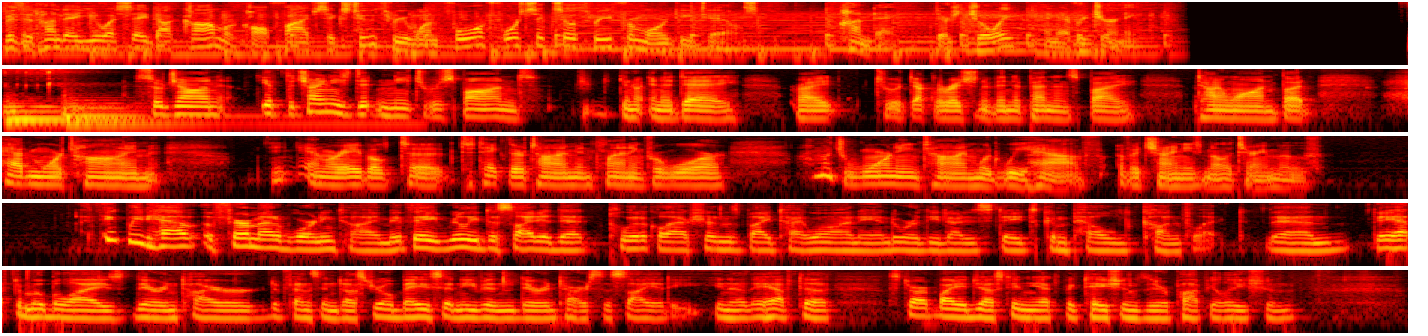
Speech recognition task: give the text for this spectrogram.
Visit HyundaiUSA.com or call 562 for more details. Hyundai, there's joy in every journey. So, John, if the Chinese didn't need to respond, you know, in a day, right, to a declaration of independence by Taiwan, but had more time and were able to, to take their time in planning for war, how much warning time would we have of a Chinese military move? I think we'd have a fair amount of warning time if they really decided that political actions by Taiwan and or the United States compelled conflict. Then they have to mobilize their entire defense industrial base and even their entire society. You know, they have to start by adjusting the expectations of their population.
